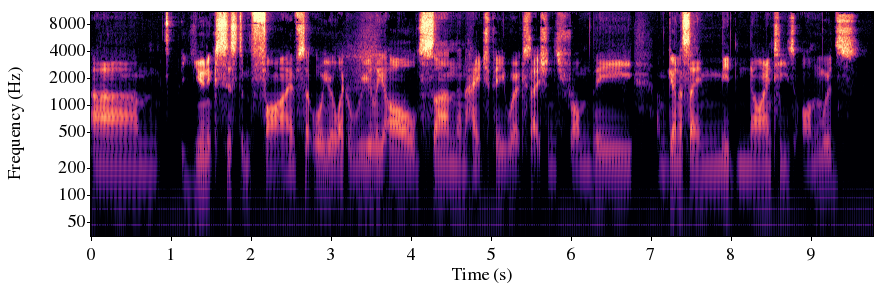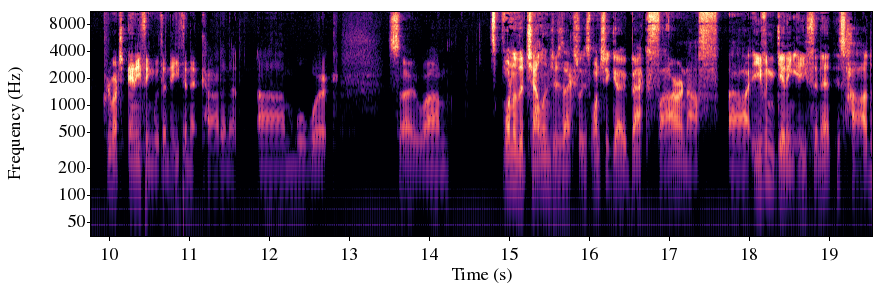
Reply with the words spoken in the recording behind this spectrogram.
um, Unix System five. So all your like really old Sun and HP workstations from the I'm gonna say mid '90s onwards. Pretty much anything with an Ethernet card in it um, will work. So um, one of the challenges actually is once you go back far enough, uh, even getting Ethernet is hard.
